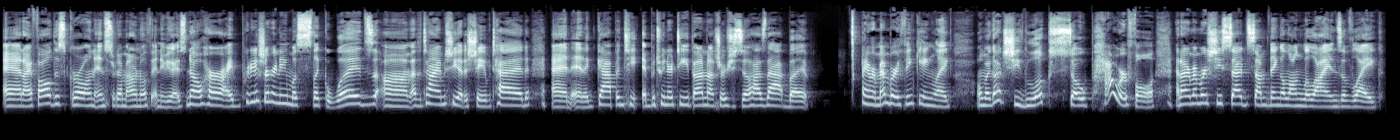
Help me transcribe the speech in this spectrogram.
and I followed this girl on Instagram. I don't know if any of you guys know her. I'm pretty sure her name was Slick Woods. Um, at the time, she had a shaved head and, and a gap in, te- in between her teeth. I'm not sure if she still has that, but I remember thinking like, oh my God, she looks so powerful. And I remember she said something along the lines of like,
